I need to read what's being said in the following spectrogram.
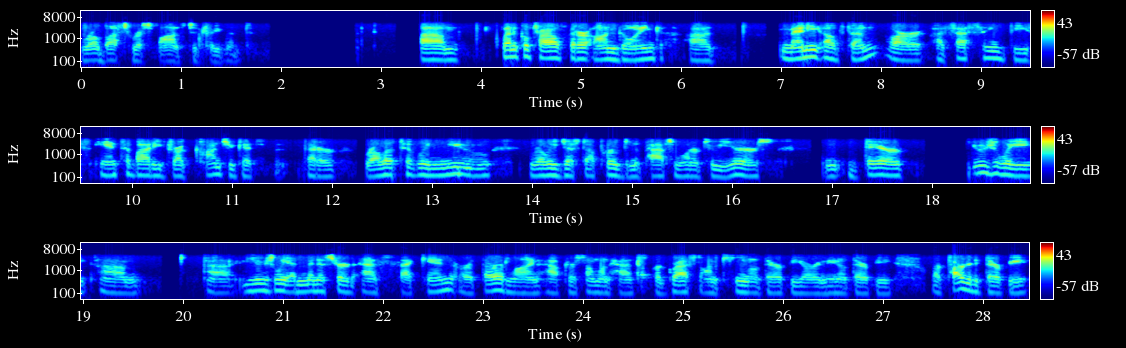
robust response to treatment. Um, clinical trials that are ongoing, uh, many of them are assessing these antibody-drug conjugates that are relatively new, really just approved in the past one or two years. They're usually um, Uh, administered as second or third line after someone has progressed on chemotherapy or immunotherapy or targeted therapy.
